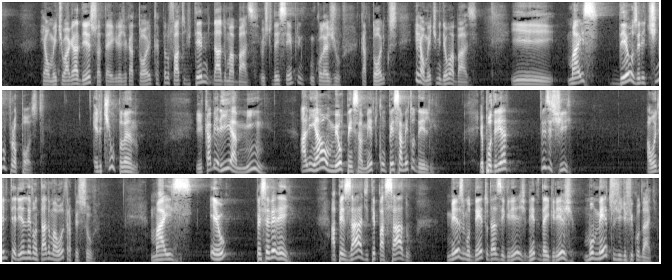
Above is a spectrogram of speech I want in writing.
Realmente eu agradeço até a igreja católica pelo fato de ter dado uma base. Eu estudei sempre em, colégio católicos e realmente me deu uma base. E mas Deus ele tinha um propósito. Ele tinha um plano. E caberia a mim alinhar o meu pensamento com o pensamento dele. Eu poderia desistir, aonde ele teria levantado uma outra pessoa. Mas eu perseverei. Apesar de ter passado, mesmo dentro das igrejas, dentro da igreja, momentos de dificuldade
